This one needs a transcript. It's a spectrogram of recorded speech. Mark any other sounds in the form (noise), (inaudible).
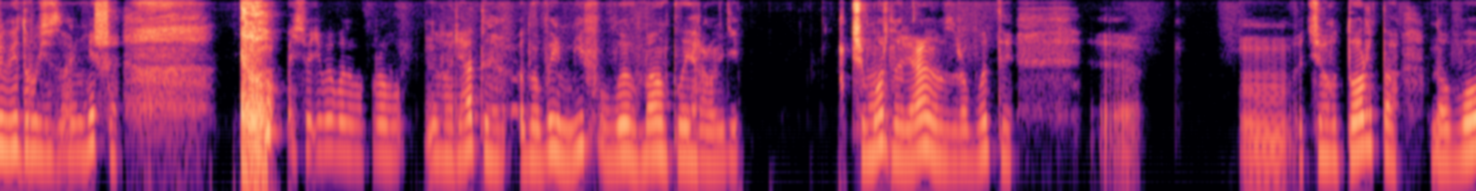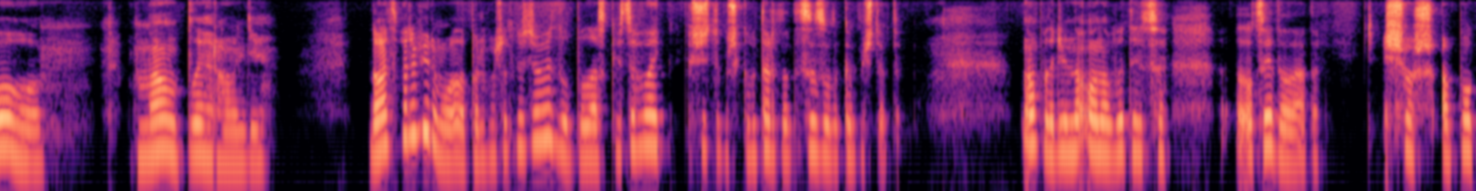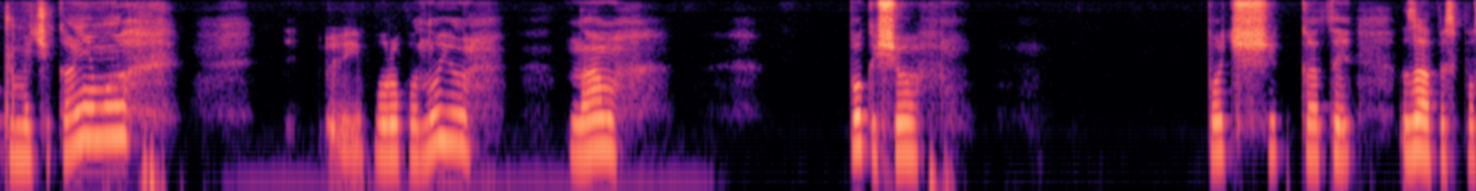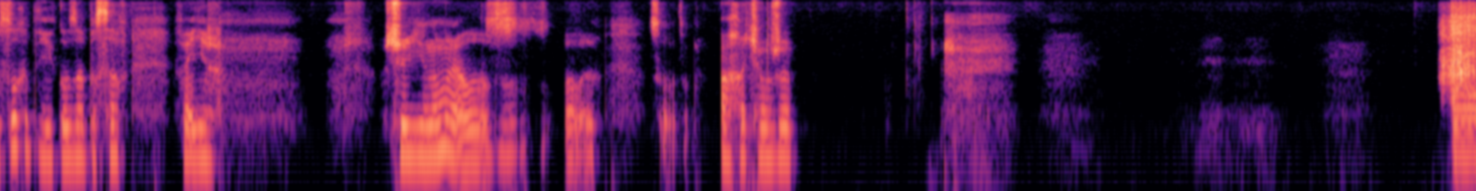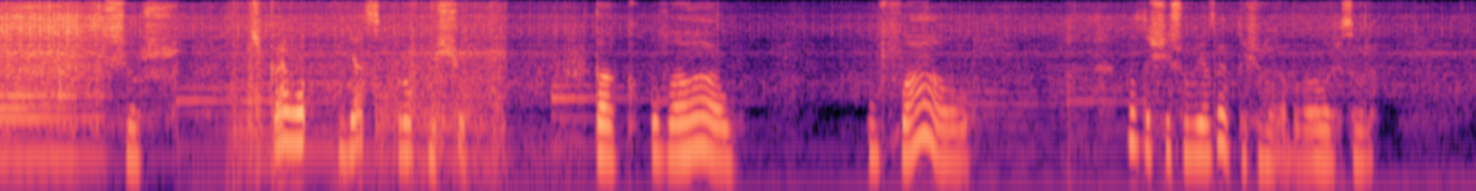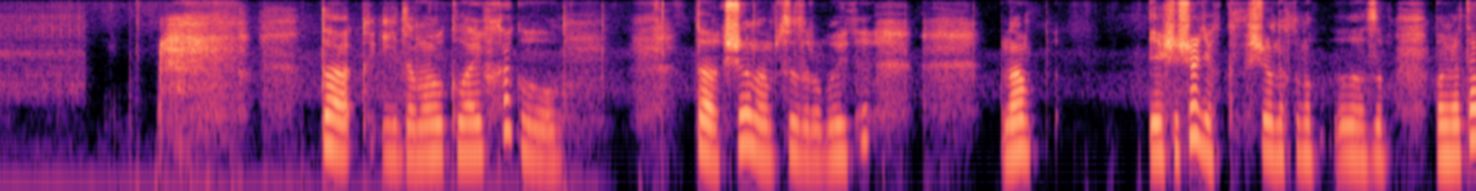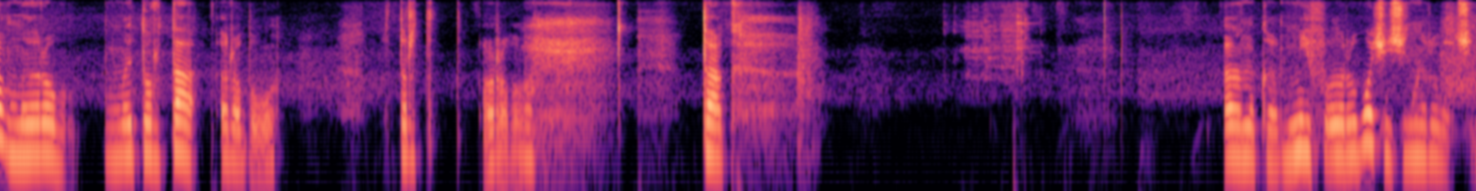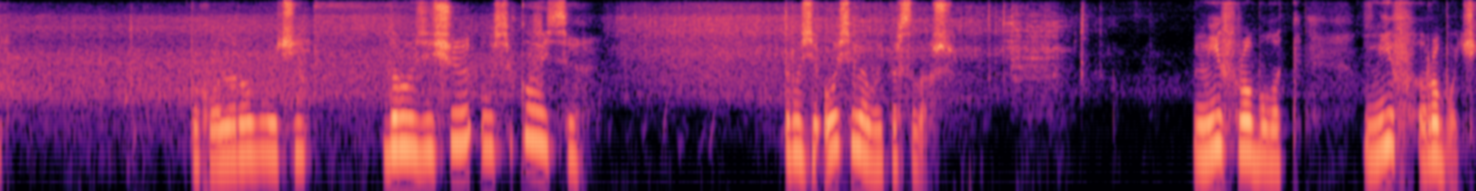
Привіт, друзі, з вами Міша. (coughs) Сьогодні ми будемо провіряти новий міф в малому плейграунді. Чи можна реально зробити е, цього торта нового в малому плейграунді? Давайте перевіримо, але перед початком цього відео, будь ласка, став лайк, пишіть пишіть коментар та сезон таке почитайте. Нам потрібно оновити це, оцей додаток. Що ж, а поки ми чекаємо, і пропоную нам поки що почекати запис, послухати, яку записав Федір. Що її немає, але, але. А хоча вже. Що ж, чекаємо, я це пропущу. Так, вау. Вау. Ну, точніше, що я знаю, то що вона була, але все одно. Так, ідемо к лайфхаку. Так, що нам це зробити? Нам, якщо що, якщо ніхто не е, запам'ятав, ми робимо. Ми торта робимо. Торт робимо. Так. А ну-ка, міф робочий чи не робочий? Походу робочий. Друзі, що усікується? Друзі, ось і новий персонаж. Міф робот. Міф робочий.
